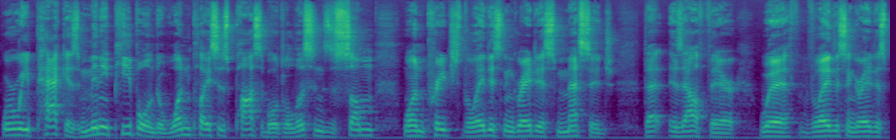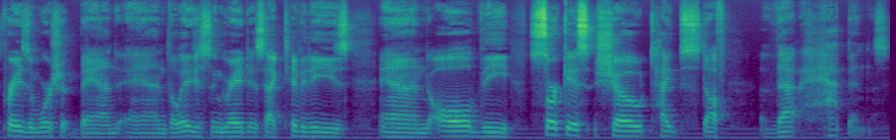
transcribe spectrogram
where we pack as many people into one place as possible to listen to someone preach the latest and greatest message that is out there with the latest and greatest praise and worship band and the latest and greatest activities and all the circus show type stuff that happens.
